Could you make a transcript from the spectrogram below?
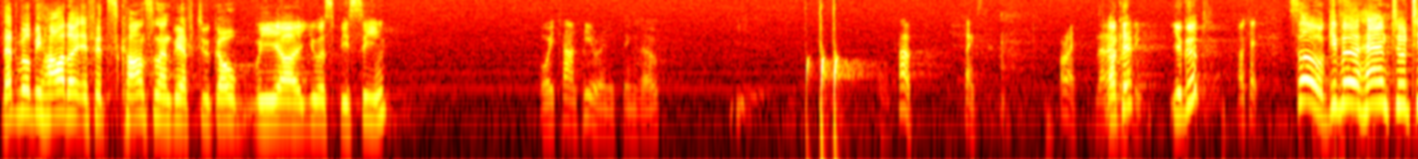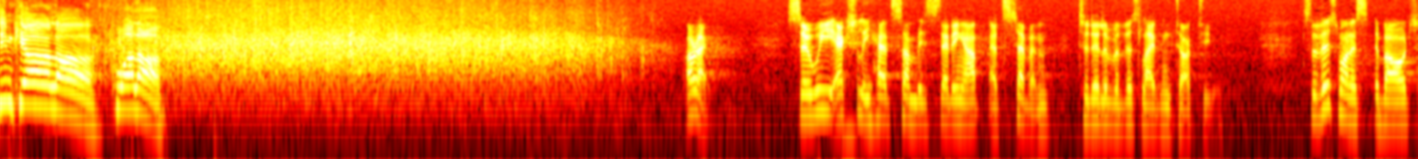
That will be harder if it's cancelled and we have to go via USB-C. We can't hear anything though. Oh, thanks. All right, then okay. I'm ready. You good? Okay. So, give a hand to Team Coala. Coala. All right. So we actually had somebody setting up at 7 to deliver this lightning talk to you. So this one is about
